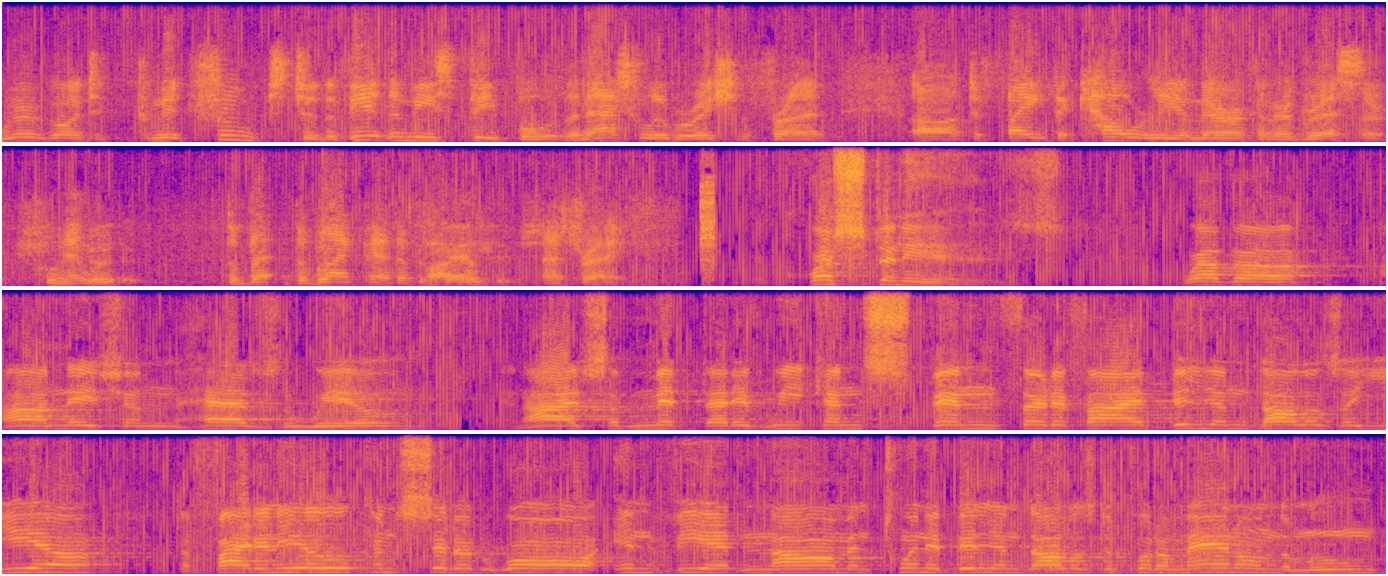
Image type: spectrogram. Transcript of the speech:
We're going to commit troops to the Vietnamese people, the National Liberation Front, uh, to fight the cowardly American aggressor. Who's and we're, the, Bla- the Black Panther The Party. Panthers. That's right. The question is whether our nation has the will And I submit that if we can spend $35 billion a year to fight an ill-considered war in Vietnam and $20 billion to put a man on the moon,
